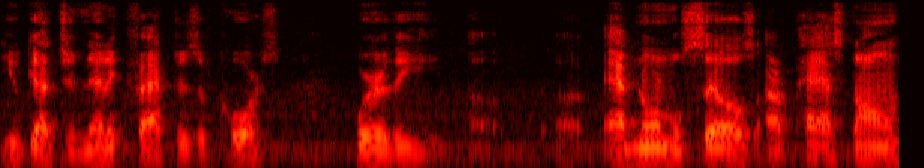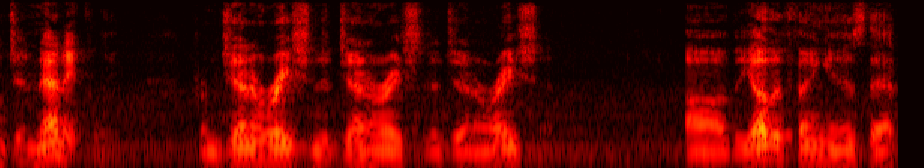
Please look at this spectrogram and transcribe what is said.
you've got genetic factors, of course, where the abnormal cells are passed on genetically from generation to generation to generation. Uh, the other thing is that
